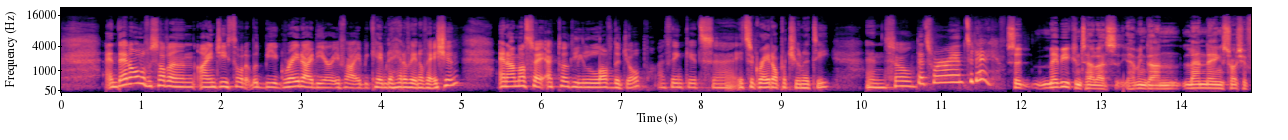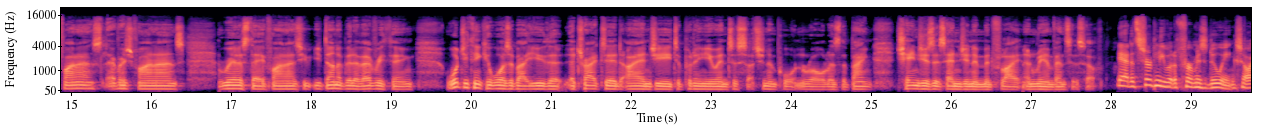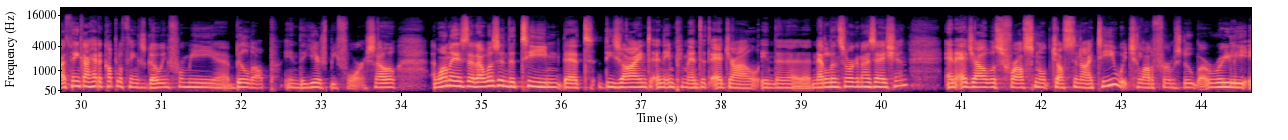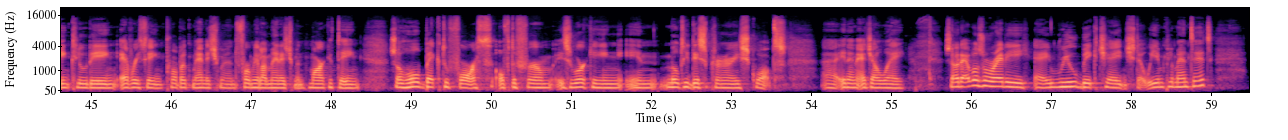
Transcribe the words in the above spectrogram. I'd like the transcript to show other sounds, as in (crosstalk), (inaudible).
And then all of a sudden, ING thought it would be a great idea if I became the head of innovation. And I must say, I totally love the job. I think it's uh, it's a great opportunity. And so that's where I am today. So maybe you can tell us, having done lending, structured finance, leverage finance, real estate finance, you, have done a bit of everything. What do you think it was about you that attracted ING to putting you into such an important role as the bank changes its engine in mid-flight and reinvents itself? Yeah, that's certainly what the firm is doing. So I think I had a couple of things going for me uh, build up in the years before. So one is that I was in the team that designed and implemented Agile in the Netherlands organization. And agile was for us not just in IT, which a lot of firms do, but really including everything product management, formula management, marketing. So, whole back to forth of the firm is working in multidisciplinary squads. Uh, in an agile way. So that was already a real big change that we implemented.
